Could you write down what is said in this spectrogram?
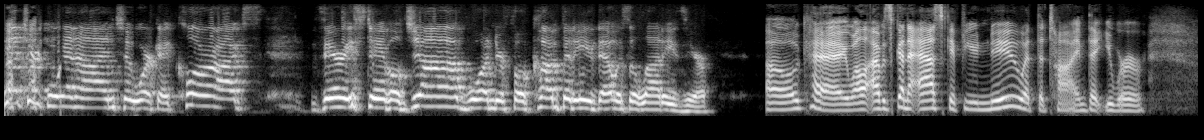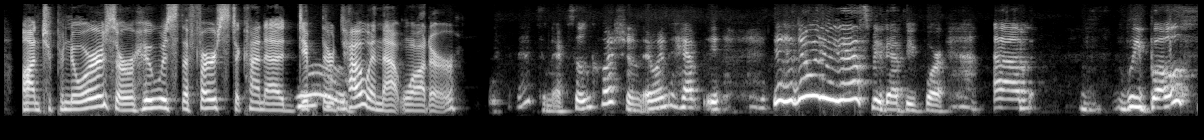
Patrick went on to work at Clorox, very stable job, wonderful company. That was a lot easier. Okay. Well, I was going to ask if you knew at the time that you were entrepreneurs or who was the first to kind of dip their toe in that water? That's an excellent question. I wouldn't have no one asked me that before. Um, we both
